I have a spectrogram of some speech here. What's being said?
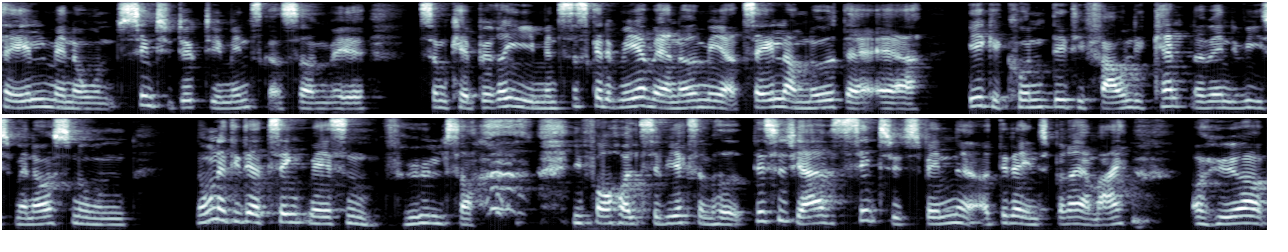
tale med nogle sindssygt dygtige mennesker, som, øh, som kan berige, men så skal det mere være noget med at tale om noget, der er ikke kun det, de faglige kan nødvendigvis, men også nogle, nogle af de der ting med sådan følelser i forhold til virksomhed, det synes jeg er sindssygt spændende, og det der inspirerer mig. at høre,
